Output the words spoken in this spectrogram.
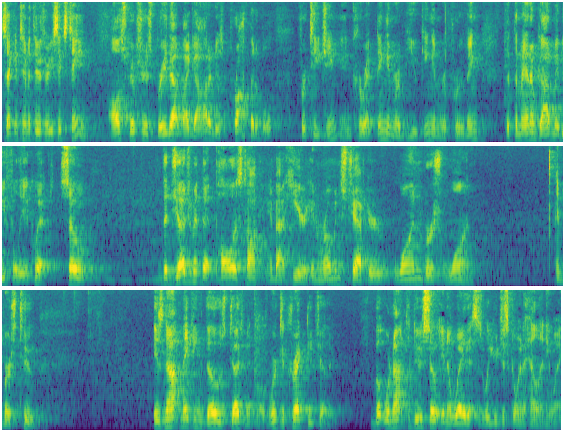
2 Timothy 3.16 All scripture is breathed out by God and is profitable for teaching and correcting and rebuking and reproving, that the man of God may be fully equipped. So, the judgment that Paul is talking about here in Romans chapter 1, verse 1 and verse 2 is not making those judgment calls. We're to correct each other, but we're not to do so in a way that says, well, you're just going to hell anyway.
